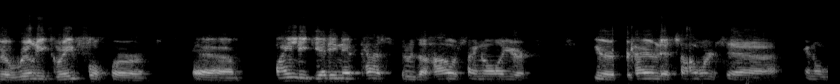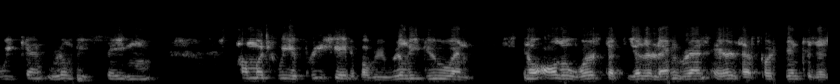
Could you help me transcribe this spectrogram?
we're really grateful for finally getting it passed through the House. I know your your tireless hours you know, we can't really say how much we appreciate it, but we really do. And, you know, all the work that the other land grant heirs have put into this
